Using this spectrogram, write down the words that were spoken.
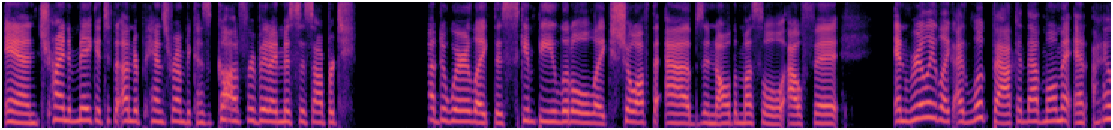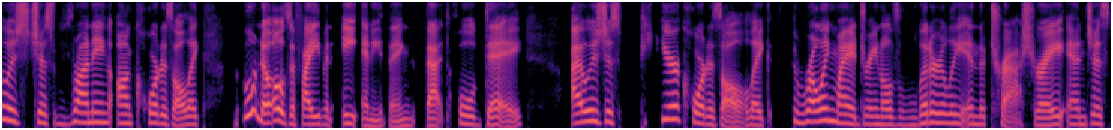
and trying to make it to the underpants run because God forbid I miss this opportunity. I had to wear like this skimpy little like show off the abs and all the muscle outfit. And really, like, I look back at that moment and I was just running on cortisol. Like, who knows if I even ate anything that whole day? I was just pure cortisol, like throwing my adrenals literally in the trash, right? And just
